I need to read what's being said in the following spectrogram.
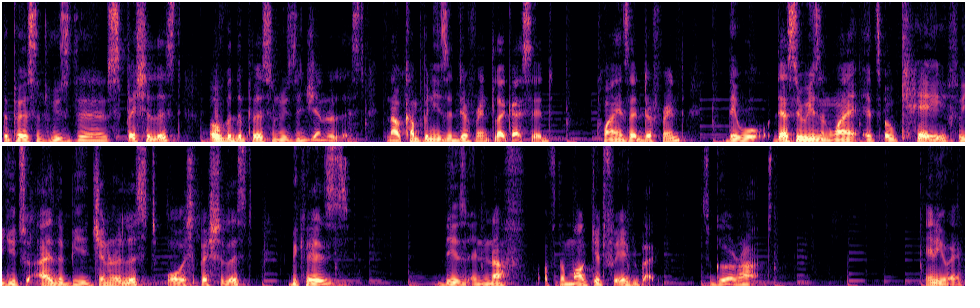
the person who's the specialist over the person who's the generalist. Now companies are different, like I said, clients are different, they will that's the reason why it's okay for you to either be a generalist or a specialist because there's enough of the market for everybody to go around. Anyway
